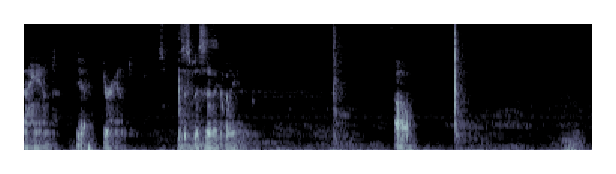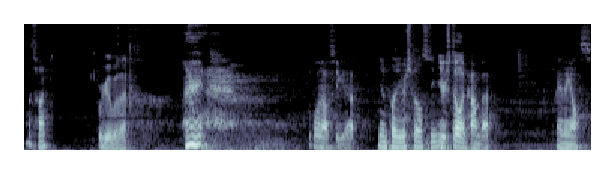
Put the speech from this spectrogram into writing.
a hand. Yeah. Your hand sp- specifically. Oh. That's fine. We're good with that. All right. What else you got? You gonna play your spell, Steve? You're still in combat. Anything else?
